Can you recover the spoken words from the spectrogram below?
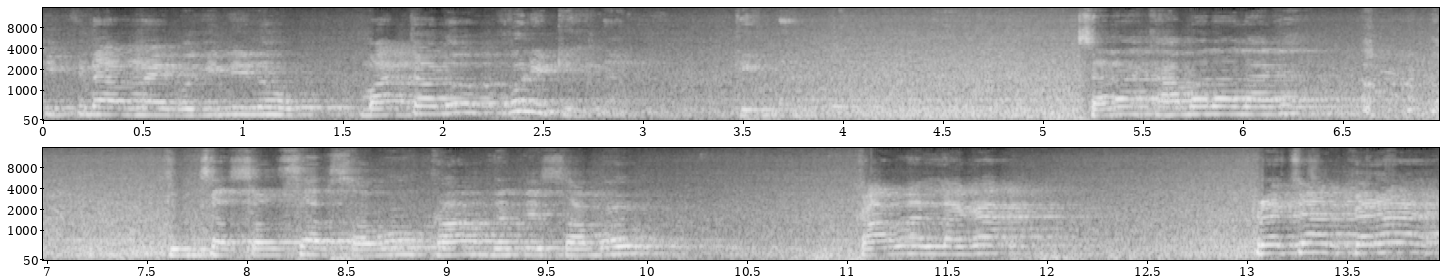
टिकणार नाही भगिनीनो. मातानो कोणी टिकणार? टिकणार. चला कामाला लागा. तुमचा संसार सांभाळून काम धंदे सांभाळून कामाला लागा. प्रचार करा.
